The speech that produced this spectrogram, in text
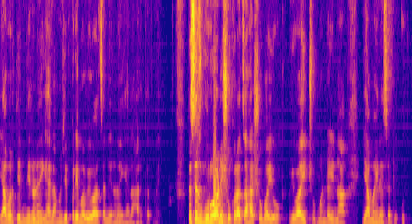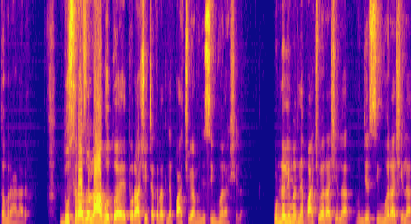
यावरती निर्णय घ्यायला म्हणजे प्रेमविवाहाचा निर्णय घ्यायला हरकत नाही. तसेच गुरु आणि शुक्राचा हा शुभयोग विवाह इच्छुक मंडळींना या महिन्यासाठी उत्तम राहणार आहे. दुसरा जो लाभ होतोय तो राशीचक्रातल्या पाचव्या म्हणजे सिंह राशीला. कुंडलीमधल्या पाचव्या राशीला म्हणजे सिंह राशीला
